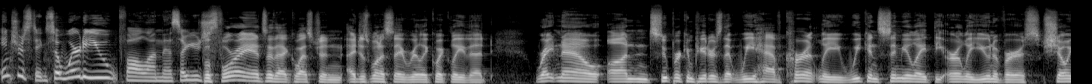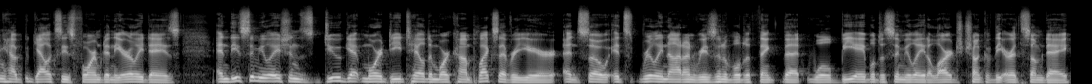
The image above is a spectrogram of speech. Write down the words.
Interesting. So where do you fall on this? Are you just Before I answer that question, I just want to say really quickly that right now on supercomputers that we have currently, we can simulate the early universe, showing how galaxies formed in the early days. And these simulations do get more detailed and more complex every year. And so it's really not unreasonable to think that we'll be able to simulate a large chunk of the Earth someday.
